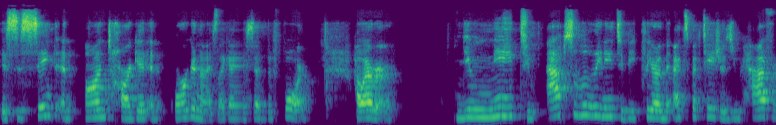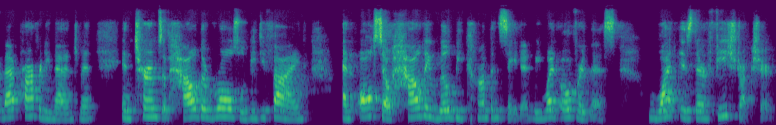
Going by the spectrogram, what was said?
is succinct and on target and organized, like I said before. However, you need to absolutely need to be clear on the expectations you have for that property management in terms of how the roles will be defined and also how they will be compensated. We went over this. What is their fee structure?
